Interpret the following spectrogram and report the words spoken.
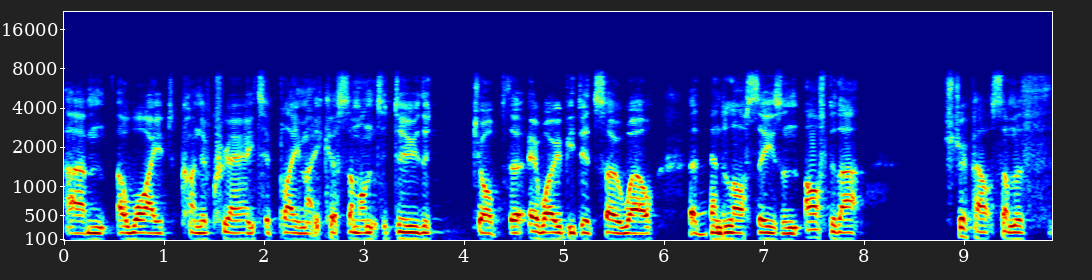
um, a wide kind of creative playmaker, someone to do the job that Iwobi did so well at the end of last season. After that, strip out some of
